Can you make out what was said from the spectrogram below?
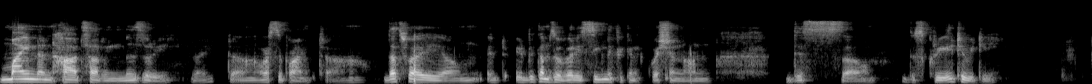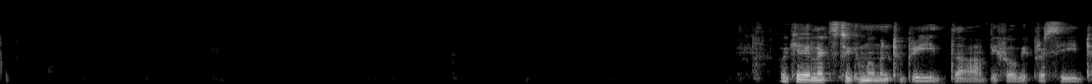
mind and hearts are in misery, right? Uh, what's the point? Uh, that's why um, it, it becomes a very significant question on this uh, this creativity. Okay, let's take a moment to breathe uh, before we proceed.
